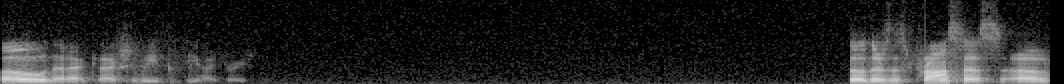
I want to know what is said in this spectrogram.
low, that could actually lead to dehydration. So there's this process of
